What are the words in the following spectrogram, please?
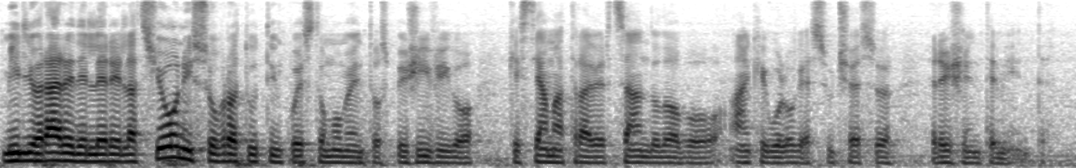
migliorare delle relazioni, soprattutto in questo momento specifico che stiamo attraversando dopo anche quello che è successo recentemente.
